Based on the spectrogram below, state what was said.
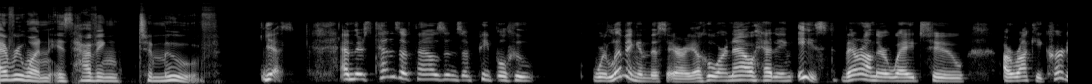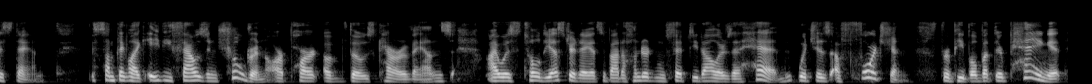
everyone is having to move. Yes. And there's tens of thousands of people who were living in this area who are now heading east. They're on their way to Iraqi Kurdistan. Something like 80,000 children are part of those caravans. I was told yesterday it's about $150 a head, which is a fortune for people, but they're paying it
